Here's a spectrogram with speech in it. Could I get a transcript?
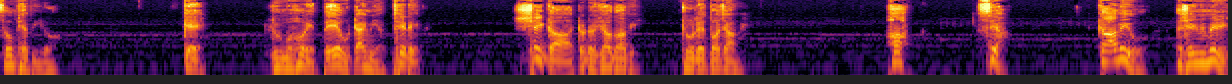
ဆုံးဖြတ်ပြီးတော့ကဲလူမဟုတ်ရင်တရေကိုတိုက်မိရဖြစ်တယ်ရှိတ်ကတော်တော်ရောက်သွားပြီတို့လည်းသွားကြမယ်ဟာဆရာကားဘေးကိုအရင်မမေတွေ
